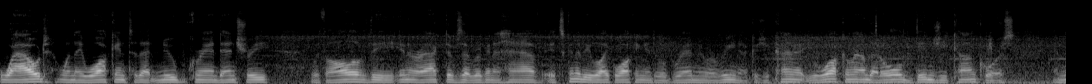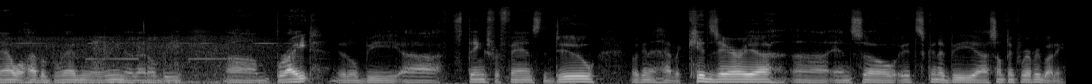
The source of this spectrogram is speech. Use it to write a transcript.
wowed when they walk into that new grand entry with all of the interactives that we're going to have, it's going to be like walking into a brand new arena because you kind of you walk around that old dingy concourse, and now we'll have a brand new arena that'll be um, bright. It'll be uh, things for fans to do. We're going to have a kids area, uh, and so it's going to be uh, something for everybody.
